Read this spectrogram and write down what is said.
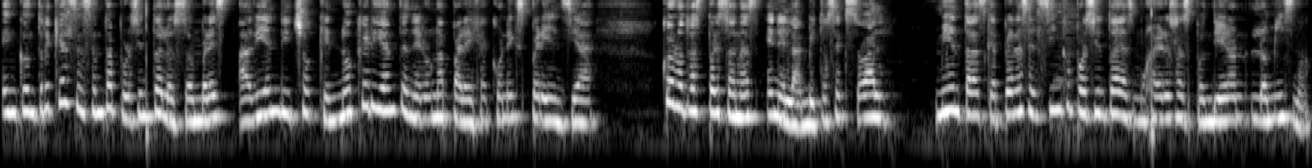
encontré que el 60% de los hombres habían dicho que no querían tener una pareja con experiencia con otras personas en el ámbito sexual, mientras que apenas el 5% de las mujeres respondieron lo mismo.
